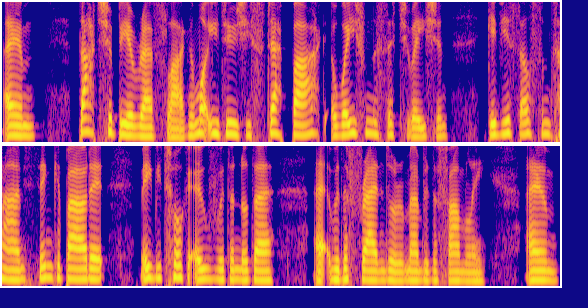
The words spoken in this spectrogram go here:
um, that should be a red flag. And what you do is you step back away from the situation, give yourself some time, think about it, maybe talk it over with another, uh, with a friend or a member of the family. Um,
